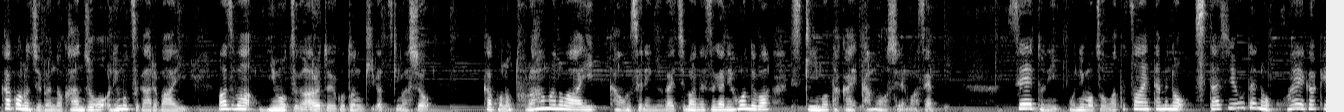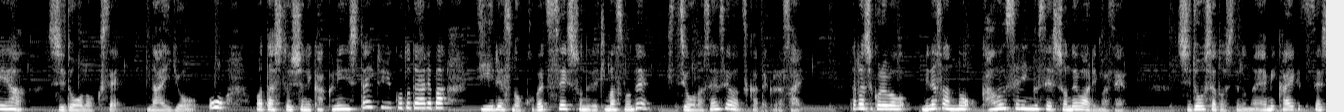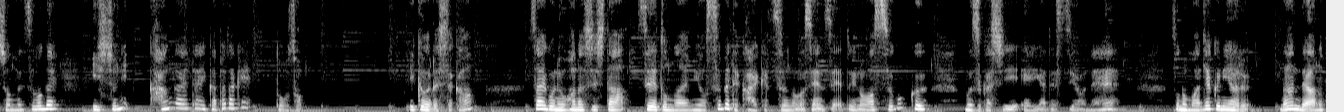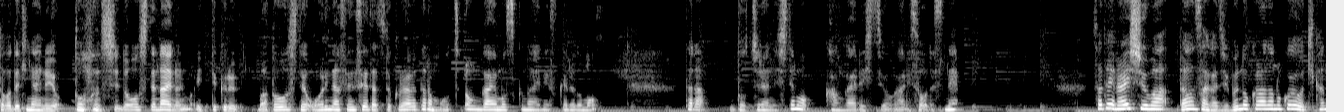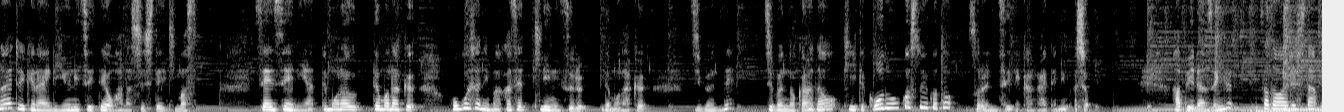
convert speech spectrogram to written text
過去の自分の感情、荷物がある場合、まずは荷物があるということに気がつきましょう。過去のトラウマの場合、カウンセリングが一番ですが、日本では敷居も高いかもしれません。生徒にお荷物を渡さないためのスタジオでの声掛けや指導の癖、内容を私と一緒に確認したいということであれば、DLS の個別セッションでできますので、必要な先生は使ってください。ただしこれは皆さんのカウンセリングセッションではありません。指導者としての悩み解決セッションですので、一緒に考えたい方だけどうぞ。いかがでしたか？最後にお話しした生徒の悩みを全て解決するのが先生というのはすごく難しいエリアですよね。その真逆にある、なんであなたはできないのよ、と指導してないのにも言ってくる、罵倒して終わりな先生たちと比べたらもちろん害も少ないですけれども、ただ、どちらにしても考える必要がありそうですね。さて来週はダンサーが自分の体の声を聞かないといけない理由についてお話ししていきます。先生にやってもらうでもなく、保護者に任せっきりにするでもなく、自分で自分の体を聞いて行動を起こすということ、それについて考えてみましょう。ハッピーダンシング、佐藤愛でした。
